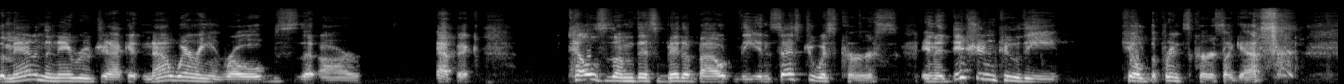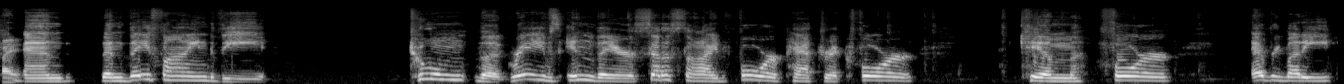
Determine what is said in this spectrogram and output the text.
The man in the Nehru jacket, now wearing robes that are epic, tells them this bit about the incestuous curse, in addition to the killed the prince curse, I guess. Right. And then they find the tomb, the graves in there set aside for Patrick, for Kim, for everybody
